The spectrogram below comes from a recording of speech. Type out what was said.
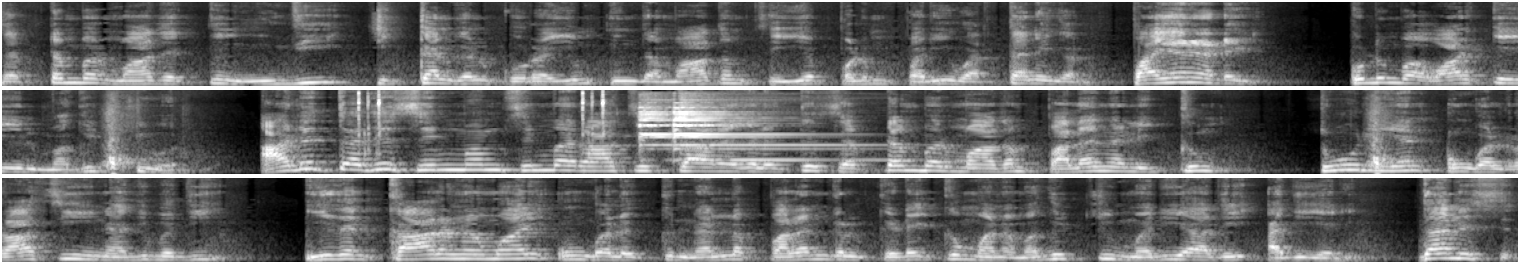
செப்டம்பர் மாதத்தில் நிதி சிக்கல்கள் குறையும். இந்த மாதம் செய்யப்படும் பரிவர்த்தனைகள் பயனடை. குடும்ப வாழ்க்கையில் மகிழ்ச்சி வரும். அடுத்தது சிம்மம். சிம்ம ராசிக்காரர்களுக்கு செப்டம்பர் மாதம் பலனளிக்கும். சூரியன் உங்கள் ராசியின் அதிபதி. இதன் காரணமாய் உங்களுக்கு நல்ல பலன்கள் கிடைக்கும் மன மகிழ்ச்சி மரியாதை அதிகரி. தனுசு.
